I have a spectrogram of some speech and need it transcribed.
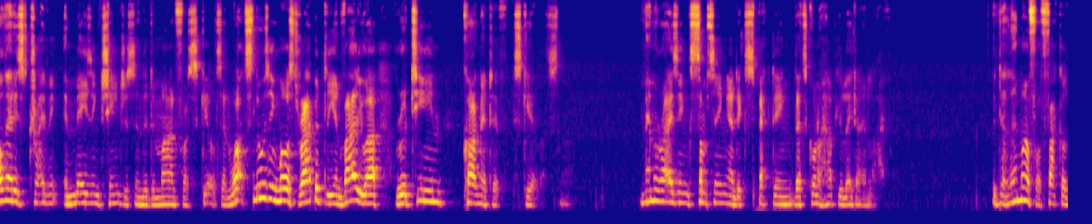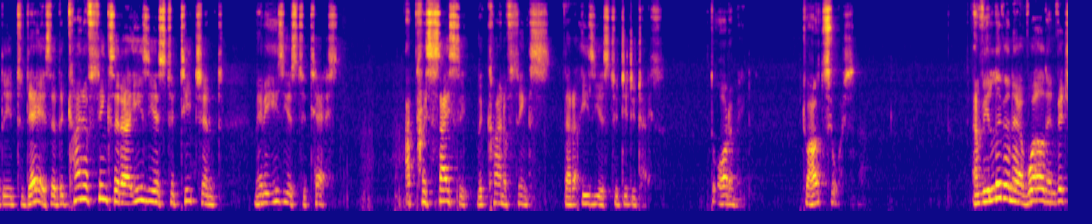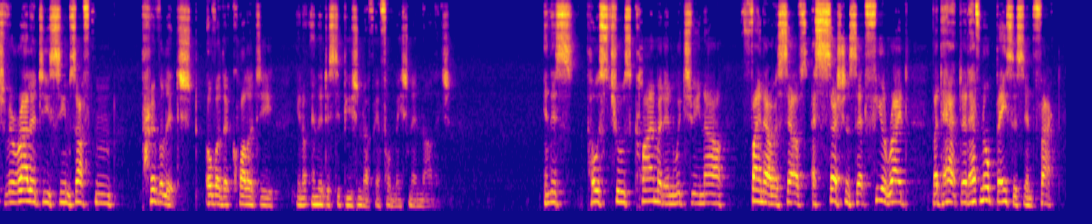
All that is driving amazing changes in the demand for skills. And what's losing most rapidly in value are routine cognitive skills. Memorizing something and expecting that's going to help you later in life. The dilemma for faculty today is that the kind of things that are easiest to teach and maybe easiest to test, are precisely the kind of things that are easiest to digitize, to automate, to outsource. And we live in a world in which virality seems often privileged over the quality, you know, in the distribution of information and knowledge. In this post-truth climate in which we now find ourselves, assertions that feel right but that have no basis in fact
